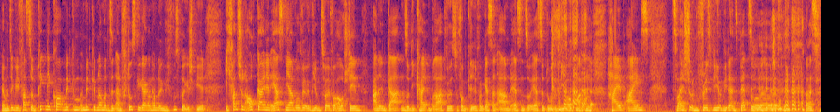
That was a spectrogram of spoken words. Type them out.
Wir haben uns irgendwie fast so einen Picknickkorb mitge mitgenommen und sind an den Fluss gegangen und haben irgendwie Fußball gespielt. Ich fand schon auch geil in den ersten Jahren, wo wir irgendwie um 12 Uhr aufstehen, alle im Garten, so die kalten Bratwürste vom Grill von gestern Abend essen, so erste Dose Bier aufmachen, halb eins zwei Stunden Frisbee und wieder ins Bett so. Oder, oder, was,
